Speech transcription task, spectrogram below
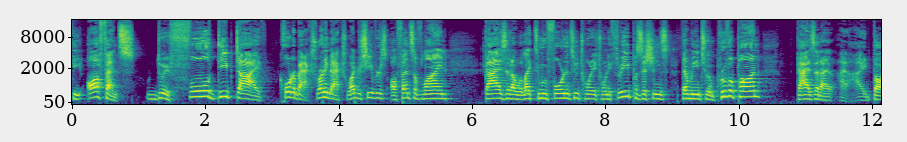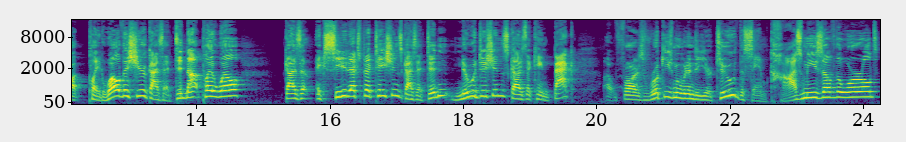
the offense. do a full deep dive. Quarterbacks, running backs, wide receivers, offensive line, guys that I would like to move forward into 2023, positions that we need to improve upon, guys that I, I, I thought played well this year, guys that did not play well, guys that exceeded expectations, guys that didn't, new additions, guys that came back uh, as far as rookies moving into year two, the Sam Cosmis of the world,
